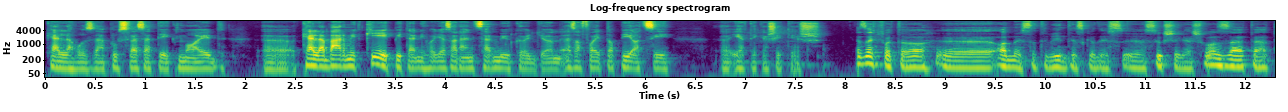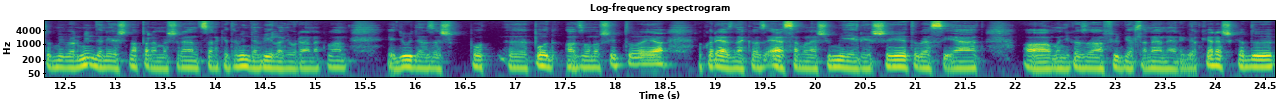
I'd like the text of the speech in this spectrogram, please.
kell-e hozzá plusz vezeték majd, kell-e bármit kiépíteni, hogy ez a rendszer működjön, ez a fajta piaci értékesítés? Ez egyfajta adminisztratív intézkedés szükséges hozzá, tehát mivel minden és napelemes rendszernek, minden villanyórának van egy úgynevezett pod, pod azonosítója, akkor eznek az elszámolási mérését veszi át a, mondjuk az a független energiakereskedő,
